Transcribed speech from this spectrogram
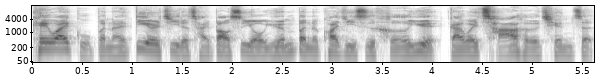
，KY 股本来第二季的财报是由原本的会计师合约改为查核签证，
